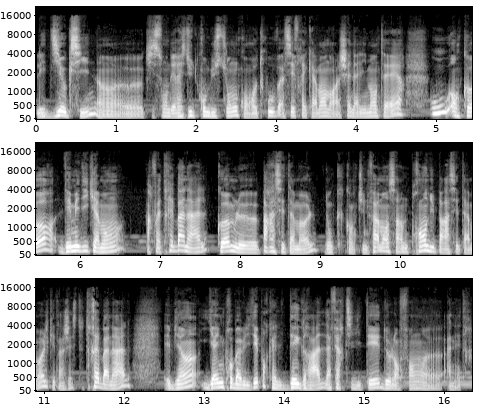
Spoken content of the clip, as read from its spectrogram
les dioxines, hein, qui sont des résidus de combustion qu'on retrouve assez fréquemment dans la chaîne alimentaire, ou encore des médicaments parfois très banal, comme le paracétamol. Donc, quand une femme enceinte prend du paracétamol, qui est un geste très banal, eh bien, il y a une probabilité pour qu'elle dégrade la fertilité de l'enfant à naître.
